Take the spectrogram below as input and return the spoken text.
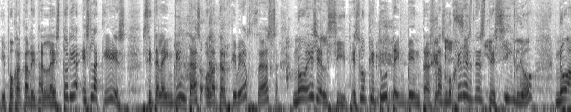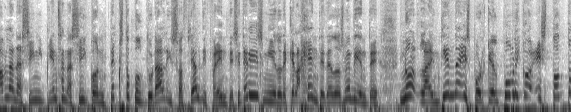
y poca calidad. La historia es la que es. Si te la inventas o la tergiversas, no es el Cid, es lo que tú te inventas. Las mujeres de este siglo no hablan así ni piensan así. Contexto cultural y social diferente. Si tenéis miedo de que la gente de 2020 no la entienda es porque el público es tonto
